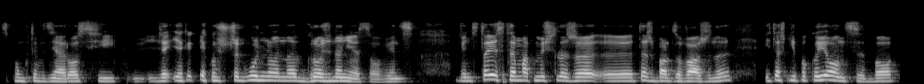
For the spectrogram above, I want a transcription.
z punktu widzenia Rosji jak, jakoś szczególnie no, groźne nie są, więc, więc to jest temat myślę, że y, też bardzo ważny i też niepokojący, bo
